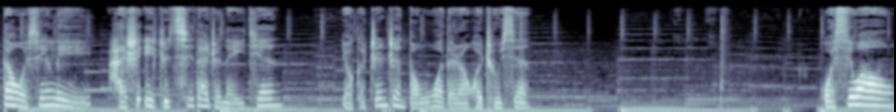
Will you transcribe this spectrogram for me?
但我心里还是一直期待着哪一天，有个真正懂我的人会出现。我希望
